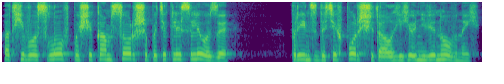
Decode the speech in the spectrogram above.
От его слов по щекам Сорши потекли слезы. Принц до сих пор считал ее невиновной.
